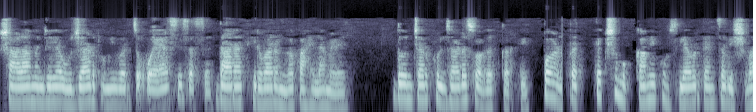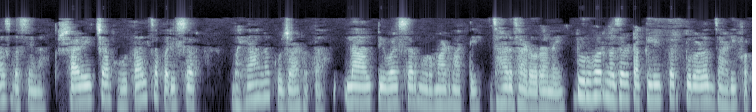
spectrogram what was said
शाळा म्हणजे या उजाड भूमीवरचं ओयासिस असेल. दारात हिरवा रंग पाहायला मिळेल. दोन चार फुलझाडं स्वागत करते पण प्रत्यक्ष मुक्कामी पोहोचल्यावर त्यांचा विश्वास बसेना. शाळेच्या भोवतालचा परिसर भयानक उजाड होता. लाल पिवळसर मुरमाड माती झाड झाडोरा नाही. दूरवर नजर टाकली तर तुरळक झाडी फक्त.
